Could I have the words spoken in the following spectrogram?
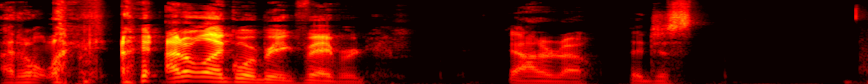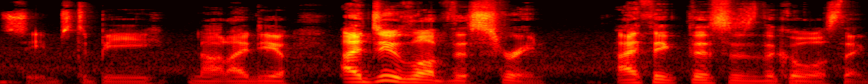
I don't like I don't like we're being favored. I don't know. It just seems to be not ideal. I do love this screen. I think this is the coolest thing.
